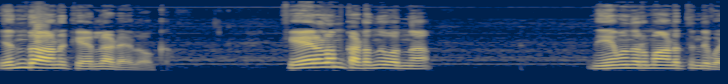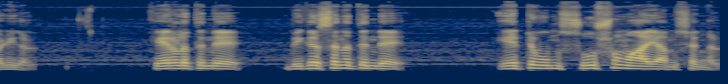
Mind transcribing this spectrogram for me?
എന്താണ് കേരള ഡയലോഗ് കേരളം കടന്നു വന്ന നിയമനിർമ്മാണത്തിന്റെ വഴികൾ കേരളത്തിന്റെ വികസനത്തിന്റെ ഏറ്റവും സൂക്ഷ്മമായ അംശങ്ങൾ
